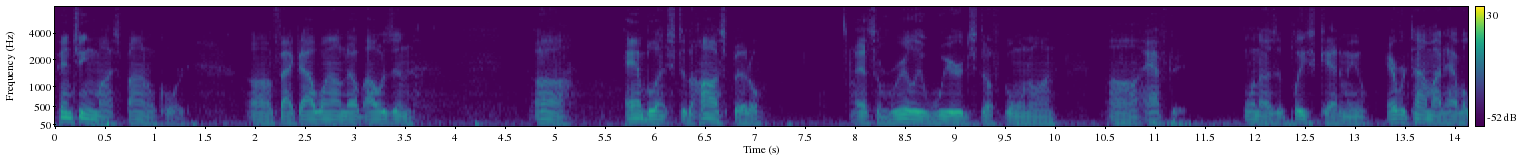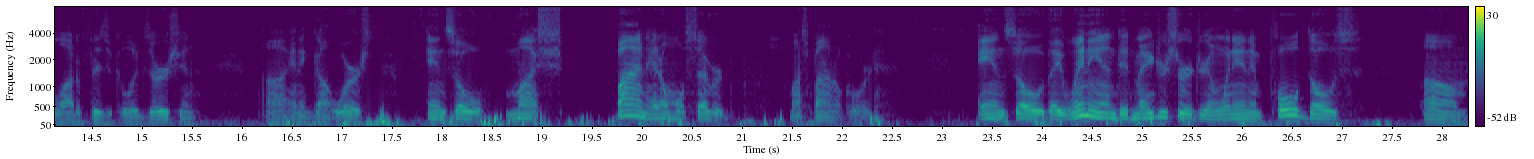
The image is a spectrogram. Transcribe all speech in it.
pinching my spinal cord. Uh, in fact, I wound up, I was in uh, ambulance to the hospital. I had some really weird stuff going on uh, after when I was at police academy. Every time I'd have a lot of physical exertion uh, and it got worse and so my spine had almost severed my spinal cord. And so they went in, did major surgery, and went in and pulled those um,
